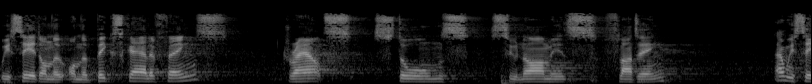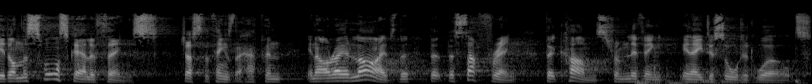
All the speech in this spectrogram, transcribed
We see it on the, on the big scale of things droughts, storms, tsunamis, flooding. And we see it on the small scale of things, just the things that happen in our own lives, the, the, the suffering that comes from living in a disordered world.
